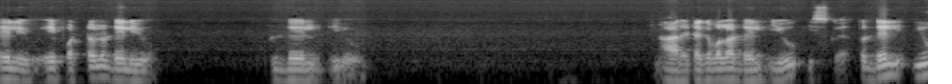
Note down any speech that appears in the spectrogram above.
ডেল ইউ এই পদটা হলো ডেল ইউ ডেল ইউ আর এটাকে বলা হয় ডেল ইউ স্কোয়ার তো ডেল ইউ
